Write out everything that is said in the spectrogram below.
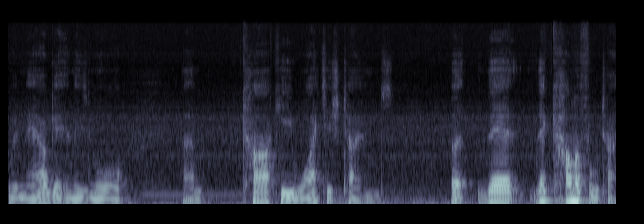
we're now getting these more um, khaki whitish tones, but they're they're colourful tones.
